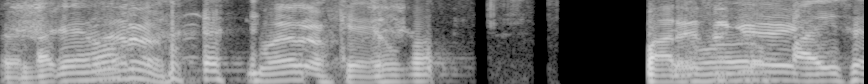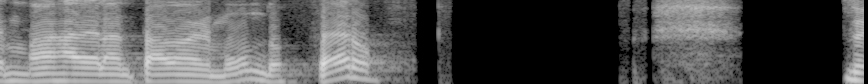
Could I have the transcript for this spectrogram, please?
¿verdad que no? Bueno, bueno, Que es uno, es parece uno de los que países más adelantados en el mundo. Pero sí,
